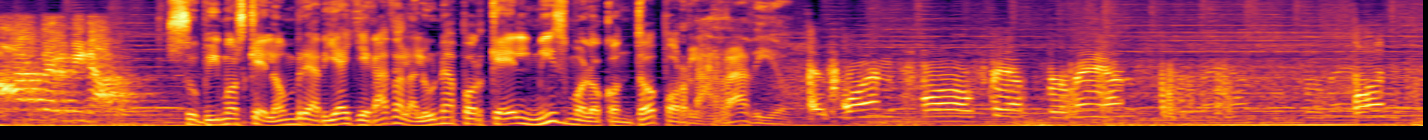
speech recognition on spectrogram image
ha terminado. Supimos que el hombre había llegado a la luna porque él mismo lo contó por la radio. It's one small step for man, one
